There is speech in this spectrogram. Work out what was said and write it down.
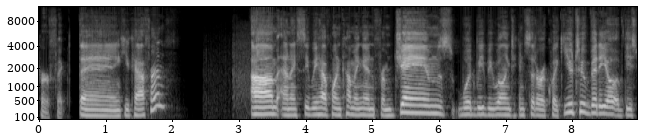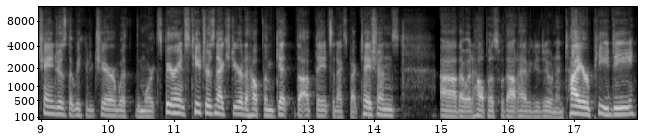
Perfect. Thank you, Catherine. Um, and I see we have one coming in from James. Would we be willing to consider a quick YouTube video of these changes that we could share with the more experienced teachers next year to help them get the updates and expectations? Uh, that would help us without having to do an entire PD.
